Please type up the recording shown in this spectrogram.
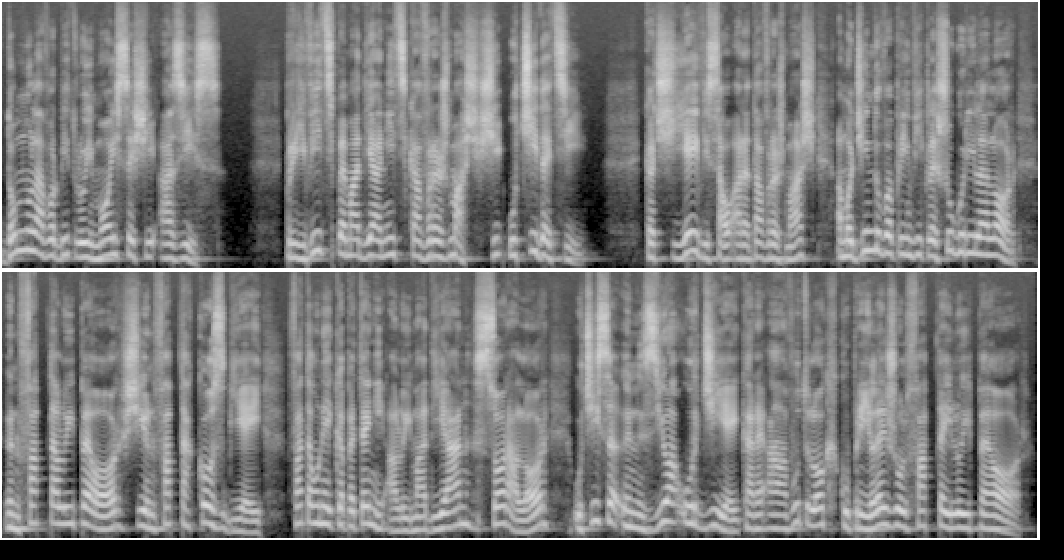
Domnul a vorbit lui Moise și a zis, priviți pe madianiți ca vrăjmași și ucideți-i căci și ei vi s-au arătat vrăjmași, amăgindu-vă prin vicleșugurile lor, în fapta lui Peor și în fapta Cosbiei, fata unei căpetenii a lui Madian, sora lor, ucisă în ziua urgiei care a avut loc cu prilejul faptei lui Peor.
